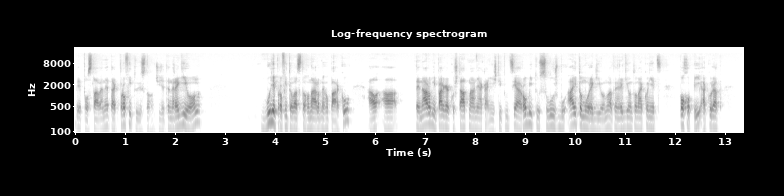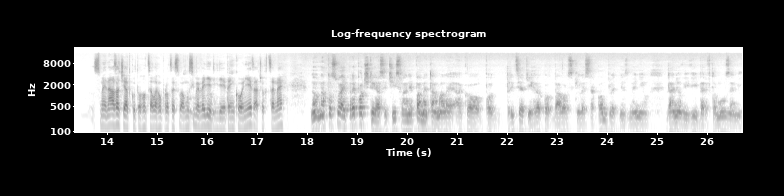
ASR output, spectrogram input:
je postavené, tak profitujú z toho. Čiže ten región bude profitovať z toho národného parku a, a ten národný park ako štátna nejaká inštitúcia robí tú službu aj tomu regiónu a ten región to nakoniec pochopí, akurát sme na začiatku toho celého procesu a musíme vedieť, kde je ten koniec a čo chceme. No na to sú aj prepočty, asi čísla nepamätám, ale ako po 30 rokoch Bavorský les sa kompletne zmenil daňový výber v tom území.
